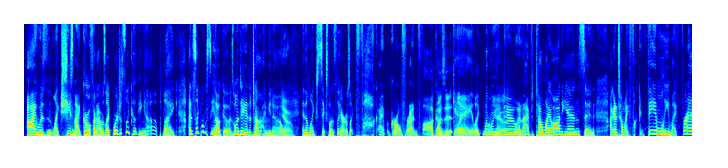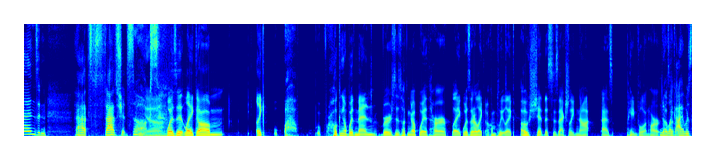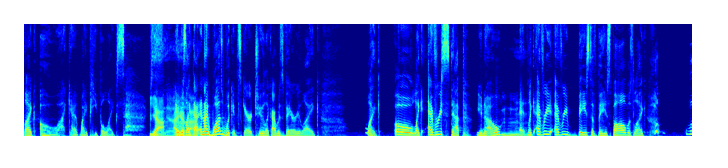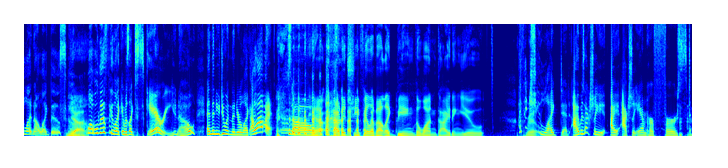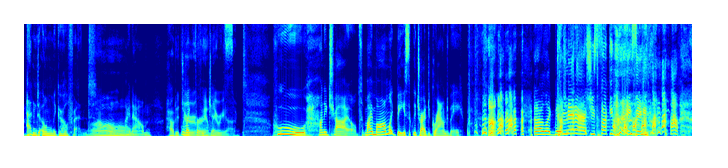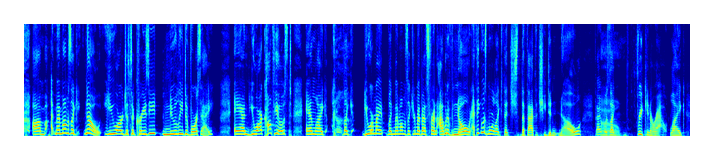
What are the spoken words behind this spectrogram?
I wasn't like she's my girlfriend. I was like we're just like hooking up. Like I just like want to see how it goes, one day at a time, you know. Yeah. And then like six months later, I was like, "Fuck, I have a girlfriend. Fuck, Was I'm it, gay. like- Like, what am I Yeah. gonna do?" And I have to tell my audience, and I gotta tell my fucking family, my friends, and that's that shit sucks. yeah. Was it like um, like hooking up with men versus hooking up with her? Like, was there like a complete like, oh shit, this is actually not as painful and hard? No, like thought? I was like, "Oh, I get why people like sex." Yeah, Yeah. I it was like that. and I was wicked scared too. Like I was very like, like oh, like every step, you know, Mm-hmm. Eh, like every every base of baseball was like. Will I not like this? Yeah. What will this be like? It was like scary, you know. And then you do it, and then you're like, I love it. So yeah. How did she feel about like being the one guiding you? I think through? she liked it. I was actually, I actually am her first and only girlfriend. Oh. I know. How did We're like your family virgins. react? Whoo, honey child. My mom like basically tried to ground me. and I was like, bitch. Commit her. She's fucking crazy. Um, my mom's like, no, you are just a crazy newly divorcee, and you are confused, and like, like you were my like my mom was like, you're my best friend. I would have known. I think it was more like that the fact that she didn't know that was like Oh. freaking her out. Like.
